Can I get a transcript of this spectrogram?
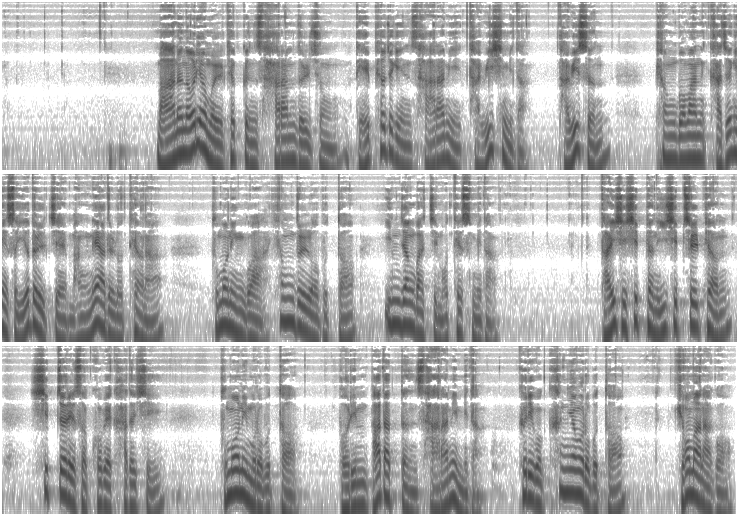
많은 어려움을 겪은 사람들 중 대표적인 사람이 다윗입니다. 다윗은 평범한 가정에서 여덟째 막내 아들로 태어나 부모님과 형들로부터 인정받지 못했습니다. 다윗이 시편 27편 10절에서 고백하듯이 부모님으로부터 버림받았던 사람입니다. 그리고 큰 영으로부터 교만하고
